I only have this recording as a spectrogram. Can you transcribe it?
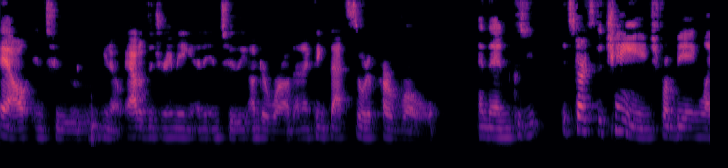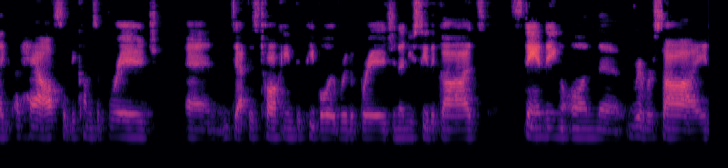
out into, you know, out of the dreaming and into the underworld. And I think that's sort of her role. And then, because it starts to change from being like a house, it becomes a bridge, and Death is talking to people over the bridge, and then you see the gods standing on the riverside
